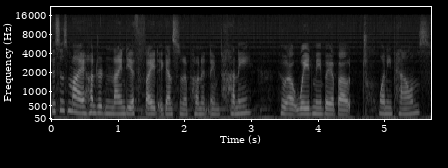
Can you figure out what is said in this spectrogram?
This is my 190th fight against an opponent named Honey, who outweighed me by about 20 pounds.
